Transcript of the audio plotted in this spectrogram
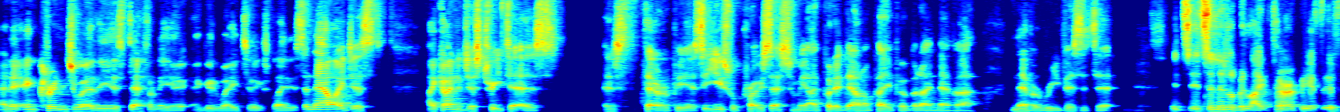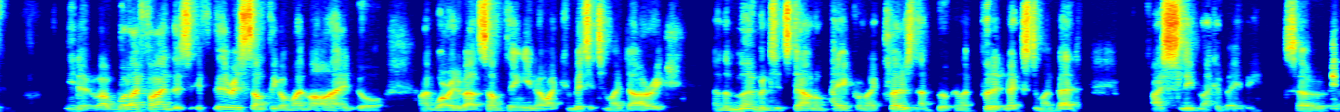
and it, and cringeworthy is definitely a, a good way to explain it. So now I just I kind of just treat it as as therapy. It's a useful process for me. I put it down on paper, but I never never revisit it it's it's a little bit like therapy. If, if you know uh, what I find is if there is something on my mind or I'm worried about something, you know, I commit it to my diary, and the moment it's down on paper and I close that book and I put it next to my bed, I sleep like a baby. So it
